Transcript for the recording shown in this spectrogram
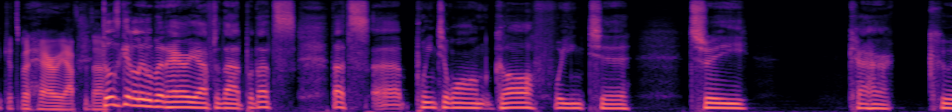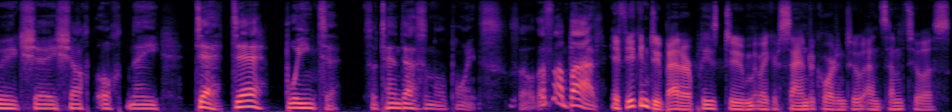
It gets a bit hairy after that. does get a little bit hairy after that, but that's that's uh, point to one golf point to three car cuig sé secht och nei de de buinte. So ten decimal points. So that's not bad. If you can do better, please do make your sound recording to and send it to us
